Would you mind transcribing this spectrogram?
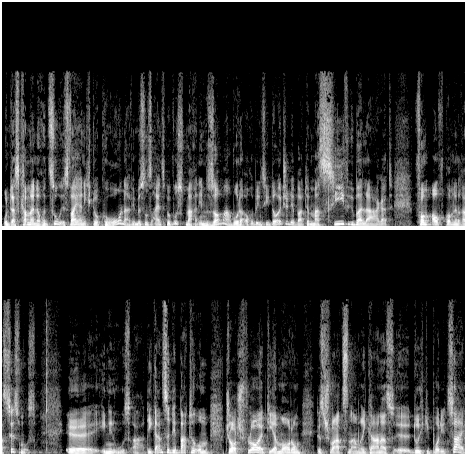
Und das kann man noch hinzu. Es war ja nicht nur Corona. Wir müssen uns eins bewusst machen. Im Sommer wurde auch übrigens die deutsche Debatte massiv überlagert vom aufkommenden Rassismus äh, in den USA. Die ganze Debatte um George Floyd, die Ermordung des schwarzen Amerikaners äh, durch die Polizei.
